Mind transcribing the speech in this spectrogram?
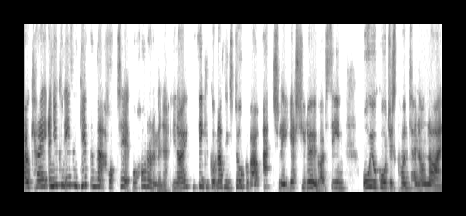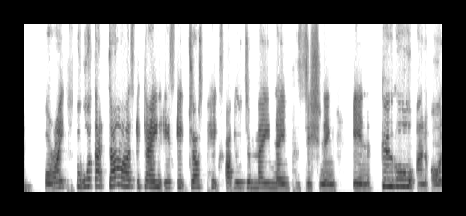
okay? And you can even give them that hot tip. Well, hold on a minute, you know, you think you've got nothing to talk about. Actually, yes, you do. I've seen all your gorgeous content online. All right. But what that does again is it just picks up your domain name positioning in Google and on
